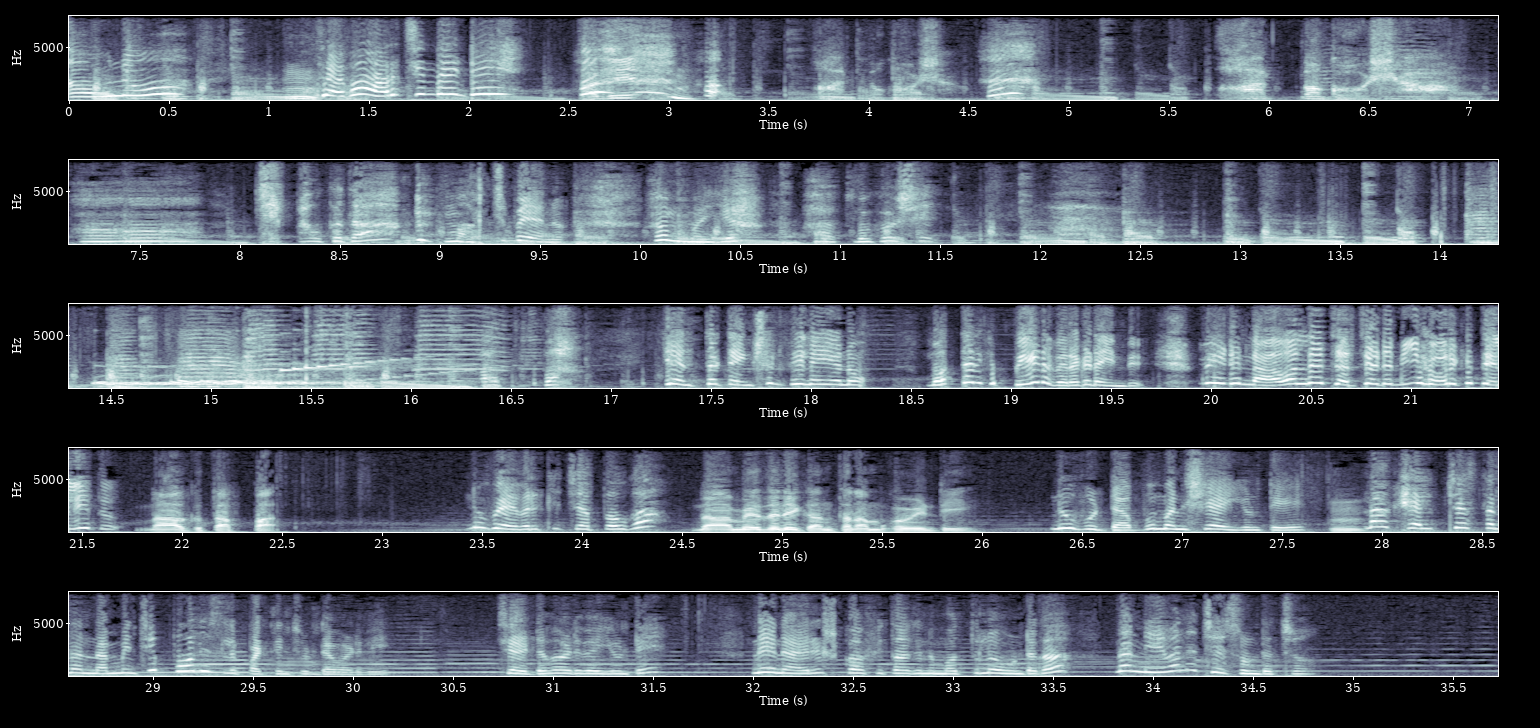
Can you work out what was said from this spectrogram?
అవును. శవ అరిచిందేంటి? అది ఆత్మఘోష. చెప్పావు కదా మర్చిపోయాను. అమ్మయ్యా ఆత్మఘోషే. అబ్బా ఎంత టెన్షన్ ఫీల్ అయ్యానో. మొత్తానికి పీడ విరగడైంది. వీడు నా వల్లే చచ్చాడని ఎవరికి తెలీదు. నాకు తప్ప. నువ్వెవరికి చెప్పవుగా? నా మీద నీకు అంత నమ్మకం ఏంటి? నువ్వు డబ్బు మనిషి అయ్యుంటే. నాకు హెల్ప్ చేస్తానని నమ్మించి పోలీసులు పట్టించుండేవాడివి. చెడ్డవాడివి అయ్యుంటే నేను ఐరిష్ కాఫీ తాగిన మత్తులో ఉండగా నన్ను ఏమైనా చేసి ఉండొచ్చు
